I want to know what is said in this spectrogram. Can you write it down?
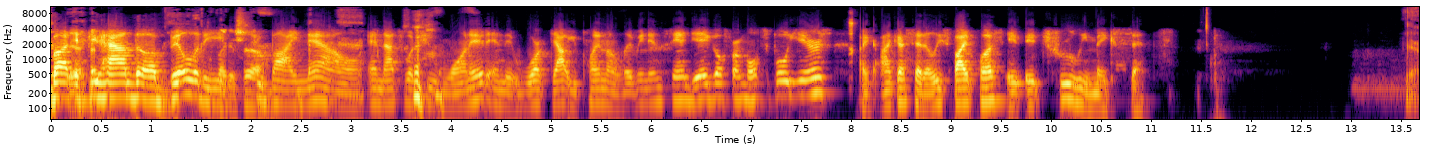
but yeah. if you have the ability like to buy now, and that's what you wanted, and it worked out, you plan on living in San Diego for multiple years, like like I said, at least five plus, it, it truly makes sense. Yeah.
